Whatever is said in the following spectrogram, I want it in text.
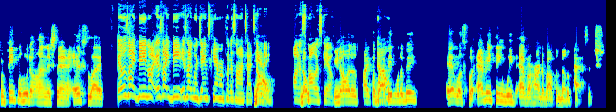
for people who don't understand, it's like It was like being on it's like being it's like when James Cameron put us on a Titanic no. on a Nope. smaller scale. You know what it was like for No. black people to be? It was for everything we've ever heard about the Middle Passage.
